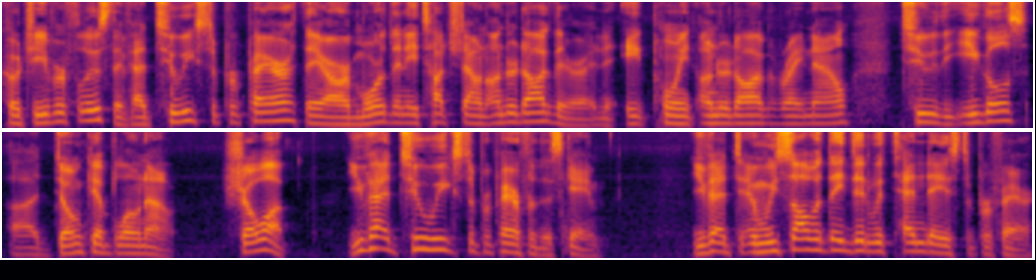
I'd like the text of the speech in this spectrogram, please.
Coach Eberflus, they've had two weeks to prepare. They are more than a touchdown underdog. They're an eight point underdog right now to the Eagles. Uh, don't get blown out. Show up. You've had two weeks to prepare for this game. You've had, and we saw what they did with 10 days to prepare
